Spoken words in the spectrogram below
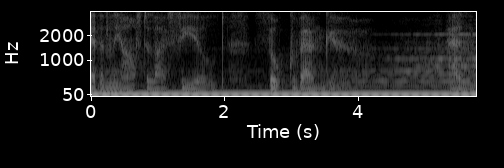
Heavenly afterlife field, Folkvangir, and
